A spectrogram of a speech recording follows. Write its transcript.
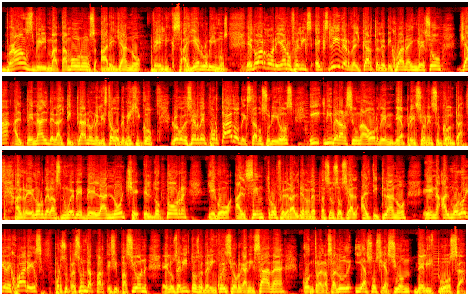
Brownsville, Matamoros, Arellano Félix. Ayer lo vimos. Eduardo Arellano Félix, ex líder del cártel de Tijuana, ingresó ya al penal del Altiplano en el Estado de México, luego de ser deportado de Estados Unidos y liberarse una orden de aprehensión en su contra. Alrededor de las nueve de la noche, el doctor llegó al Centro Federal de Readaptación Social Altiplano en Almoloya de Juárez por su presunta participación en los delitos de delincuencia organizada contra la salud y asociación delictuosa.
